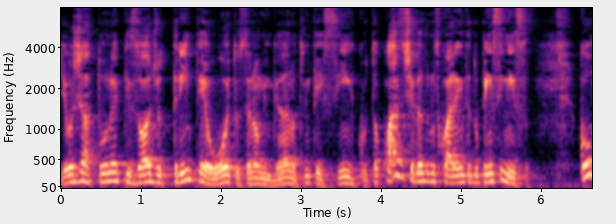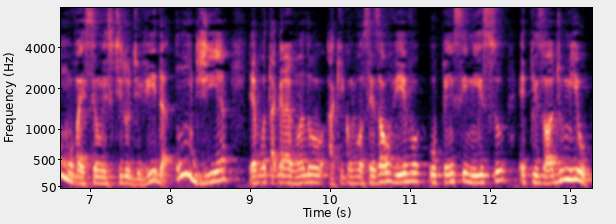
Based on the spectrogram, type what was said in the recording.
e eu já estou no episódio 38, se eu não me engano, 35. Estou quase chegando nos 40 do Pense Nisso. Como vai ser um estilo de vida, um dia eu vou estar tá gravando aqui com vocês ao vivo o Pense Nisso, episódio 1000.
